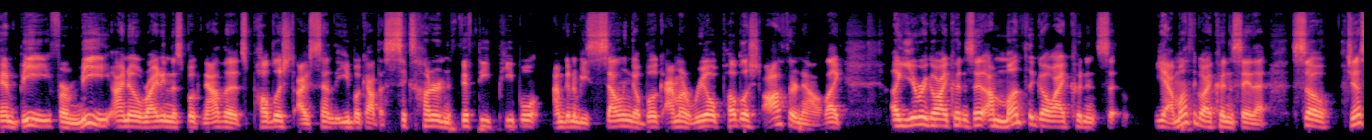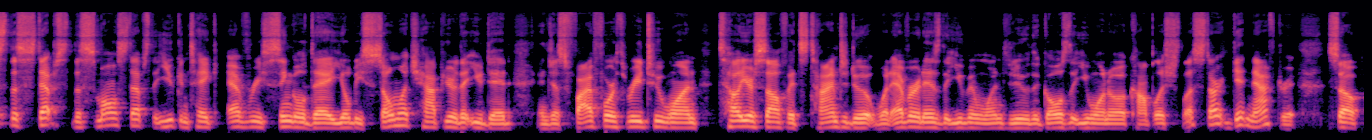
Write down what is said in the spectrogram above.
And B, for me, I know writing this book now that it's published, I've sent the ebook out to 650 people. I'm going to be selling a book. I'm a real published author now. Like, a year ago I couldn't say a month ago I couldn't say yeah, a month ago I couldn't say that. So, just the steps, the small steps that you can take every single day, you'll be so much happier that you did. And just five, four, three, two, one, tell yourself it's time to do it. Whatever it is that you've been wanting to do, the goals that you want to accomplish, let's start getting after it. So,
